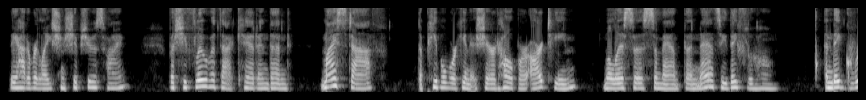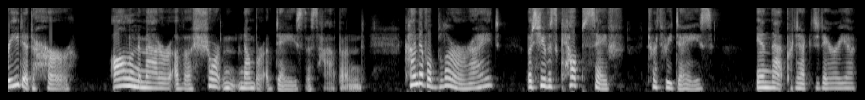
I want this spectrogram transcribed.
they had a relationship. She was fine. But she flew with that kid. And then my staff, the people working at Shared Hope or our team, Melissa, Samantha, Nancy, they flew home and they greeted her all in a matter of a short number of days. This happened. Kind of a blur, right? But she was kept safe two or three days in that protected area.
